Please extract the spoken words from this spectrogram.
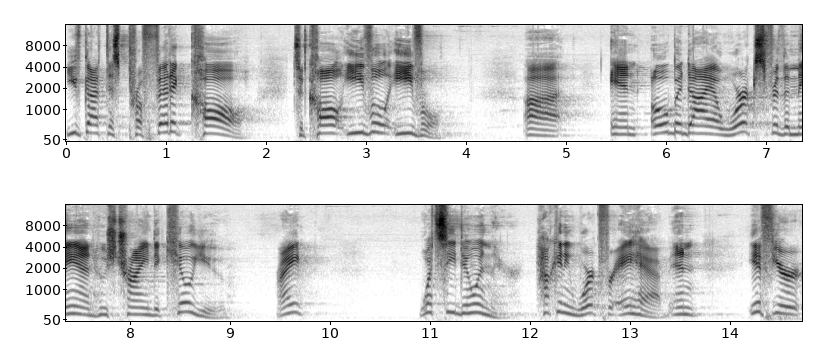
You've got this prophetic call to call evil evil. Uh, and Obadiah works for the man who's trying to kill you, right? What's he doing there? How can he work for Ahab? And if you're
